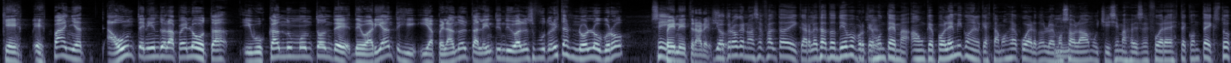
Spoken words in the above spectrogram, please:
que España, aún teniendo la pelota y buscando un montón de, de variantes y, y apelando al talento individual de sus futbolistas, no logró Sí, penetrar eso. Yo creo que no hace falta dedicarle tanto tiempo porque Sí. es un tema, aunque polémico, en el que estamos de acuerdo, lo hemos hablado muchísimas veces fuera de este contexto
